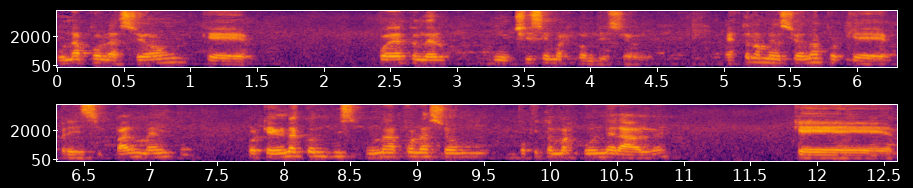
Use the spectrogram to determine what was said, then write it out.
una población que puede tener muchísimas condiciones. Esto lo menciono porque principalmente porque hay una, una población un poquito más vulnerable que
